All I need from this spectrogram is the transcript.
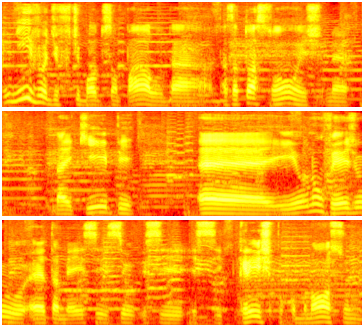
do nível de futebol do São Paulo, da, das atuações né, da equipe. É, e eu não vejo é, também esse, esse, esse, esse, Crespo como nosso, um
